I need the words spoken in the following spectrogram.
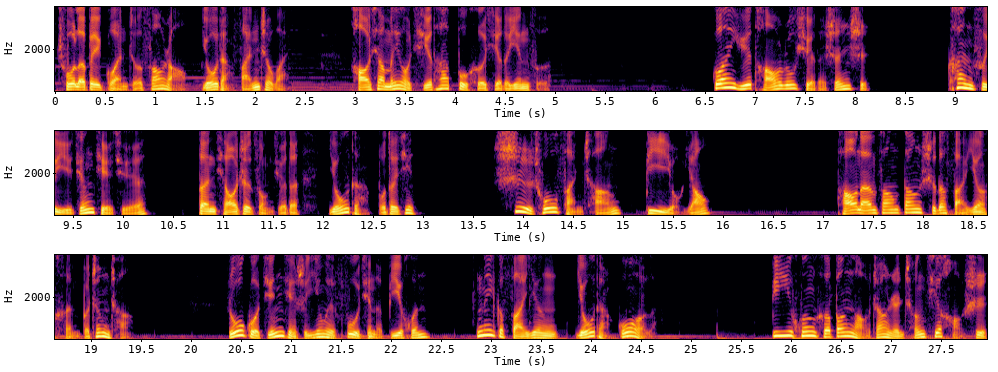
除了被管着骚扰有点烦之外，好像没有其他不和谐的因子。关于陶如雪的身世，看似已经解决，但乔治总觉得有点不对劲。事出反常必有妖。陶南方当时的反应很不正常，如果仅仅是因为父亲的逼婚，那个反应有点过了。逼婚和帮老丈人成其好事，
